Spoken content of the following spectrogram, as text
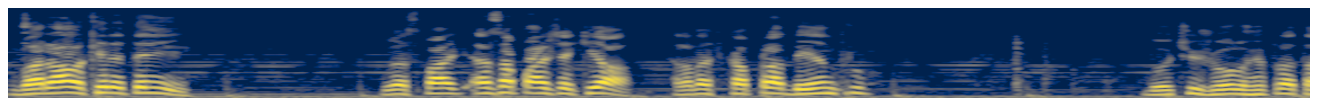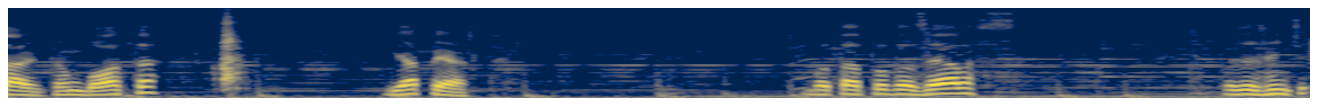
O varal aqui ele tem duas partes. Essa parte aqui, ó, ela vai ficar para dentro do tijolo refratário. Então bota e aperta. Botar todas elas. Depois a gente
